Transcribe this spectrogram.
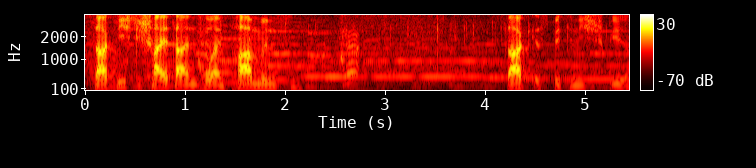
Sag nicht, die Scheiter an so ein paar Münzen. Sag es bitte nicht, Spiel.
